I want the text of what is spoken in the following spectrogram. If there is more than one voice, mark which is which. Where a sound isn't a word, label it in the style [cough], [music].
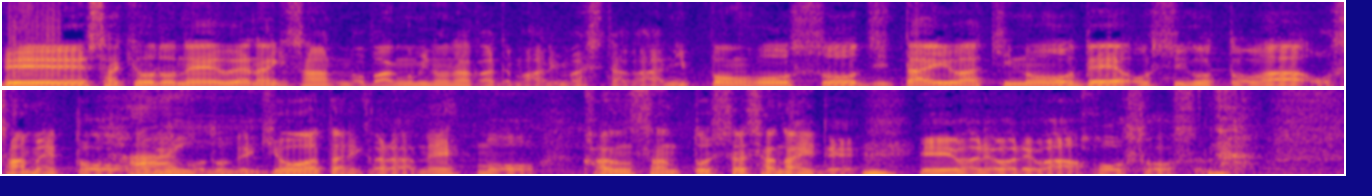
Speaker 1: えー、先ほどね上柳さんの番組の中でもありましたが日本放送自体は昨日でお仕事は納めということで、はい、今日あたりからねもう閑散とした社内で、うん、えー、我々は放送すると。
